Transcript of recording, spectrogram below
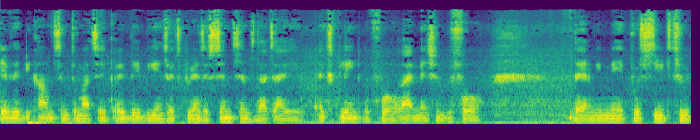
If they become symptomatic, or if they begin to experience the symptoms that I explained before, that I mentioned before, then we may proceed to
